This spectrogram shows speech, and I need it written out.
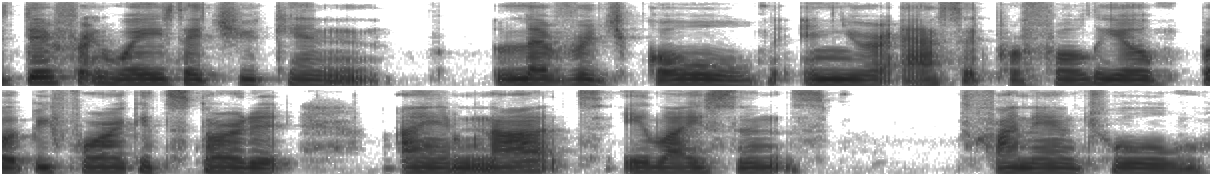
the different ways that you can leverage gold in your asset portfolio. But before I get started, I am not a licensed financial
